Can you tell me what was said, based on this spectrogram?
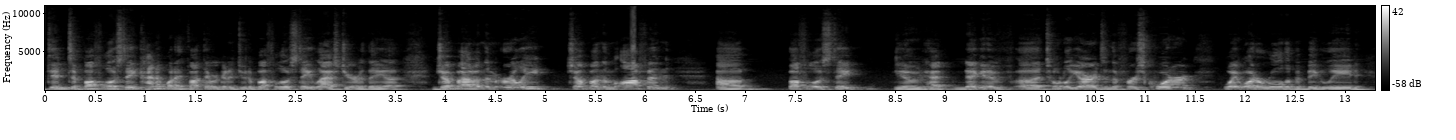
did to Buffalo State kind of what I thought they were going to do to Buffalo State last year. They uh, jump out on them early, jump on them often. Uh, Buffalo State, you know, had negative uh, total yards in the first quarter. Whitewater rolled up a big lead,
